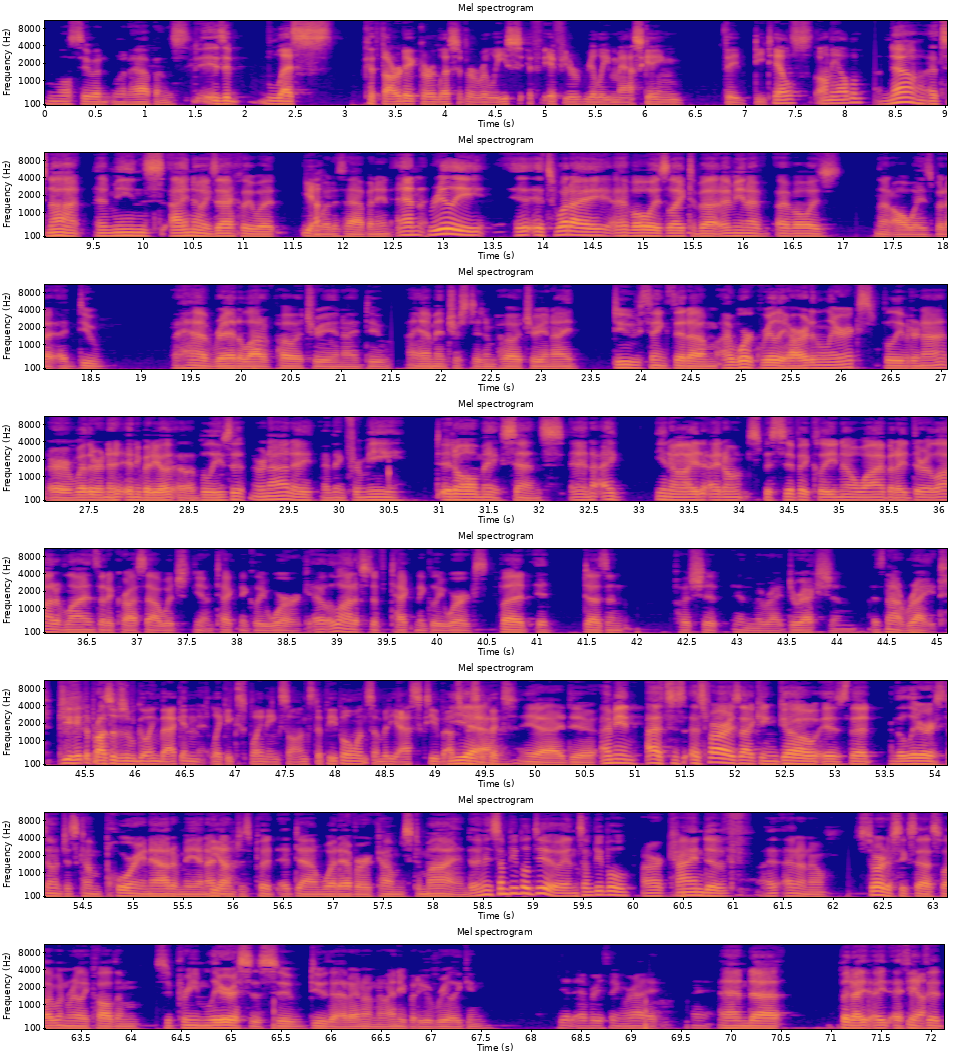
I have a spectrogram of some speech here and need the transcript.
we'll see what, what happens. Is it less cathartic or less of a release if if you're really masking the details on the album? No, it's not. It means I know exactly what Yeah. what is happening, and really, it, it's what I have always liked about. I mean, I've I've always not always, but I, I do. I have read a lot of poetry, and I do. I am interested in poetry, and I do think that um I work really hard in the lyrics, believe it or not, or whether anybody uh, believes it or not. I I think for me, it all makes sense, and I you know, I, I don't specifically know why, but I, there are a lot of lines that I cross out, which, you know, technically work. A lot of stuff technically works, but it doesn't push it in the right direction. It's not right. Do you hate the process of going back and like explaining songs to people when somebody asks you about yeah, specifics? yeah, I do. I mean, as, as far as I can go is that the lyrics don't just come pouring out of me and I Yeah. don't just put it down whatever comes to mind. I mean, some people do, and some people are kind of, I, I don't know, sort of successful. I wouldn't really call them supreme lyricists who do that. I don't know anybody who really can get everything right. And, uh, but I, I, I think Yeah. that,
